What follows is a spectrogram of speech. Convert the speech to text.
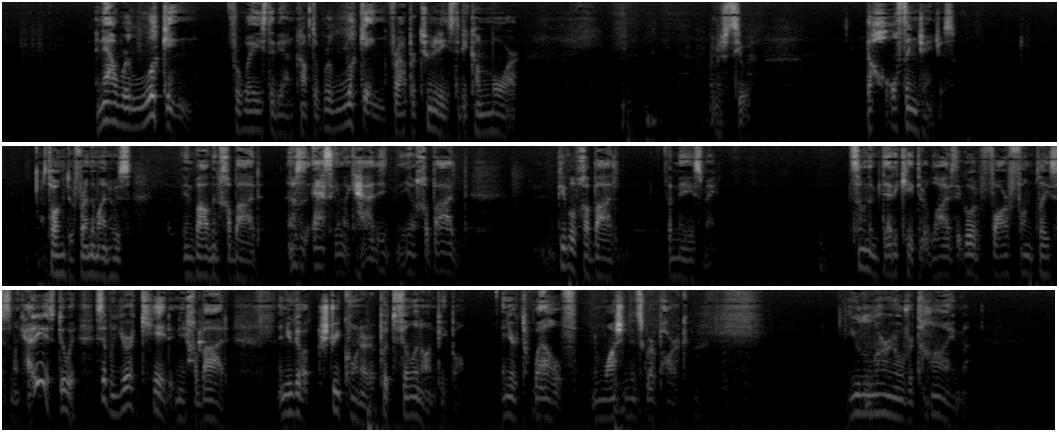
and now we're looking for ways to be uncomfortable. We're looking for opportunities to become more. Let me just see. The whole thing changes. I was talking to a friend of mine who's involved in Chabad, and I was just asking like, how did you know Chabad? People of Chabad amaze me. Some of them dedicate their lives. They go to far flung places. I'm like, how do you guys do it? He said, when you're a kid in Chabad, and you give a street corner to put tefillin on people, and you're 12 in Washington Square Park, you learn over time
